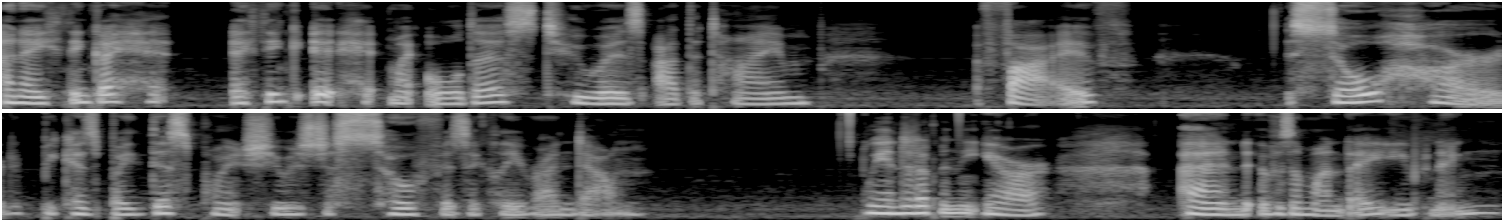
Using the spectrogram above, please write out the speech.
And I think I hit I think it hit my oldest who was at the time 5 so hard because by this point she was just so physically run down we ended up in the ER and it was a Monday evening.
